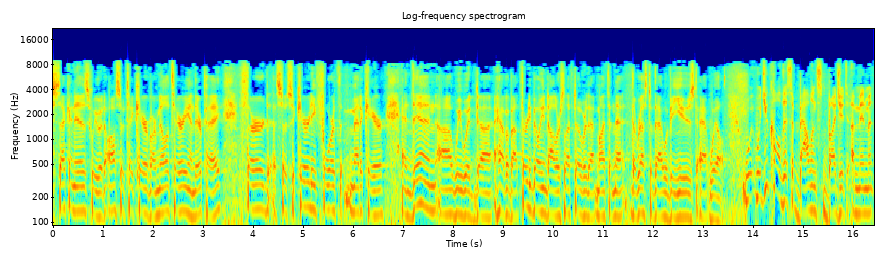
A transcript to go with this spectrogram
Second is we would also take care of our military and their pay. Third, Social Security. Fourth, Medicare. And then uh, we would uh, have about $30 billion left over that month, and that the rest of that would be used at will. W would you call this a balanced budget amendment?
